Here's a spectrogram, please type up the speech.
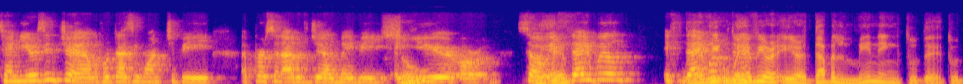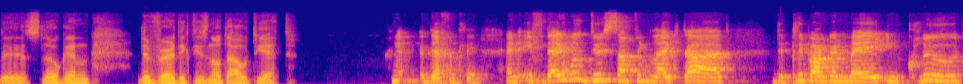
10 years in jail or does he want to be a person out of jail maybe so a year or so if have, they will if they will do, we have here, here a double meaning to the to the slogan the verdict is not out yet yeah, definitely and if they will do something like that the plea bargain may include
